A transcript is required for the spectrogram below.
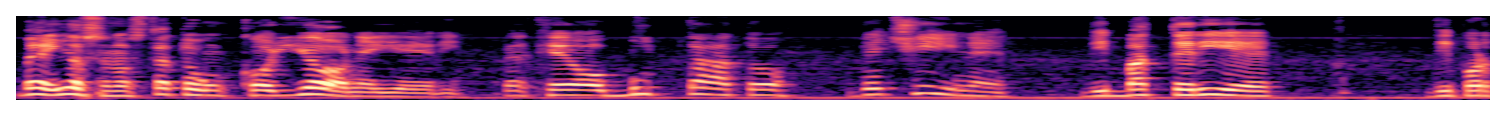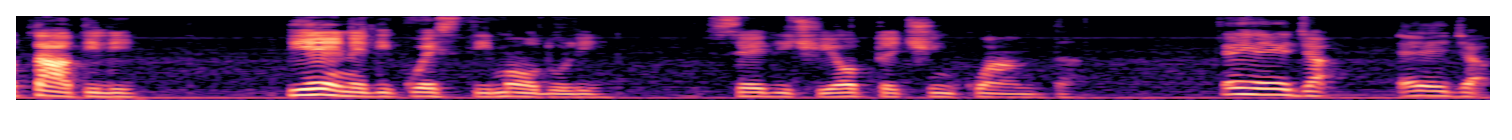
Beh io sono stato un coglione ieri perché ho buttato decine di batterie di portatili piene di questi moduli 16 8 e 50 eh già eh già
